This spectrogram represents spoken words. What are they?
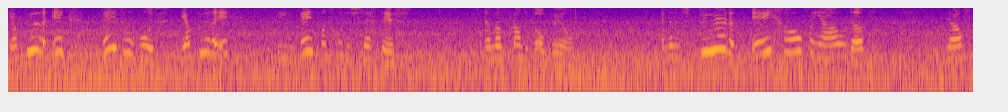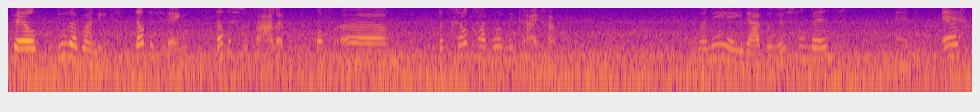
jouw pure ik weet hoe goed. Jouw pure ik die weet wat goed of slecht is. En welke kant het op wil. En het is puur dat ego van jou dat jou vertelt: doe dat maar niet. Dat is eng. Dat is gevaarlijk. Of uh, dat geld ga ik nooit meer krijgen wanneer je je daar bewust van bent en echt,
